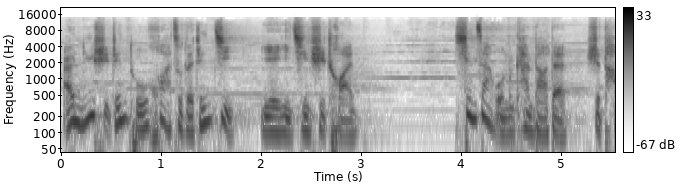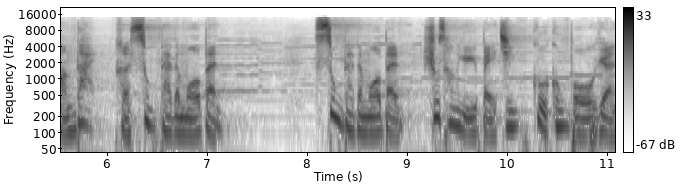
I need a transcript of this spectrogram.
而《女史箴图》画作的真迹也已经失传。现在我们看到的是唐代和宋代的摹本，宋代的摹本收藏于北京故宫博物院。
